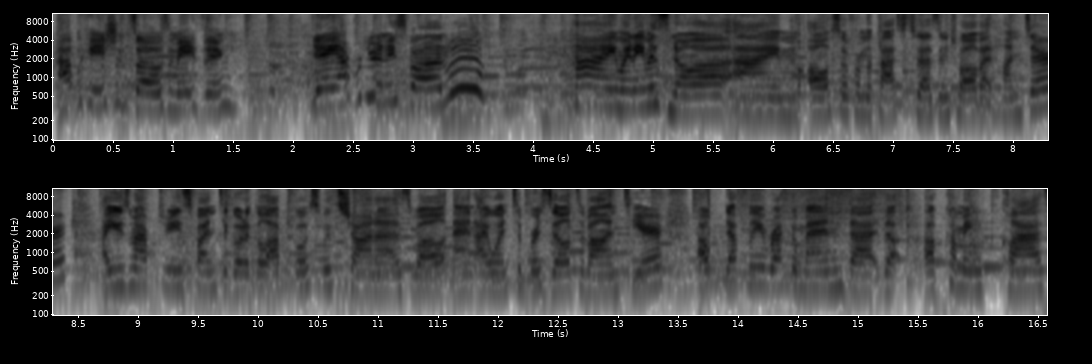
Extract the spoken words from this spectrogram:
applications, so it was amazing. Yay, opportunities fund, woo! Hi, my name is Noah. I'm also from the class of 2012 at Hunter. I used my opportunities fund to go to Galapagos with Shauna as well, and I went to Brazil to volunteer. I would definitely recommend that the upcoming class,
